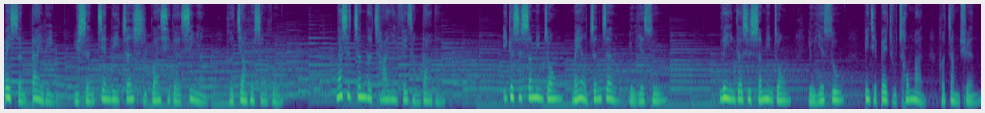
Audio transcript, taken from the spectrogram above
被神带领与神建立真实关系的信仰和教会生活。那是真的差异非常大的。一个是生命中没有真正有耶稣，另一个是生命中有耶稣，并且被主充满和掌权。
